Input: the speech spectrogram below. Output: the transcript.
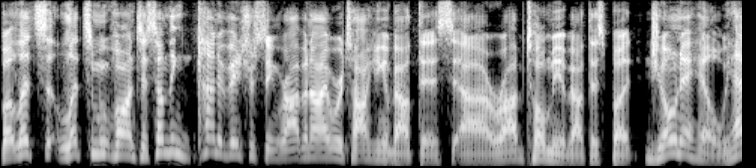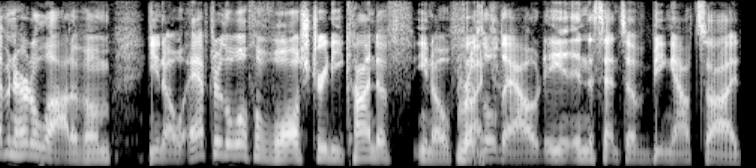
but let's let's move on to something kind of interesting. Rob and I were talking about this. Uh, Rob told me about this, but Jonah Hill. We haven't heard a lot of him. You know, after The Wolf of Wall Street, he kind of you know Right. out in, in the sense of being outside.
